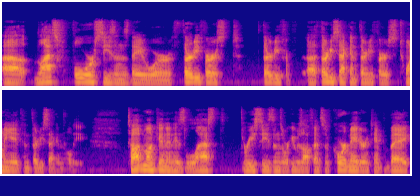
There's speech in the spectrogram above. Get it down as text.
Uh, last four seasons, they were 31st, 30, uh, 32nd, 31st, 28th, and 32nd in the league. Todd Monken in his last three seasons where he was offensive coordinator in Tampa Bay,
